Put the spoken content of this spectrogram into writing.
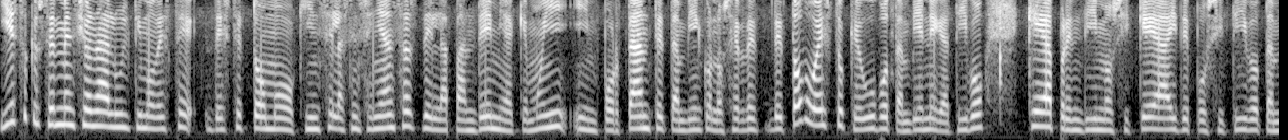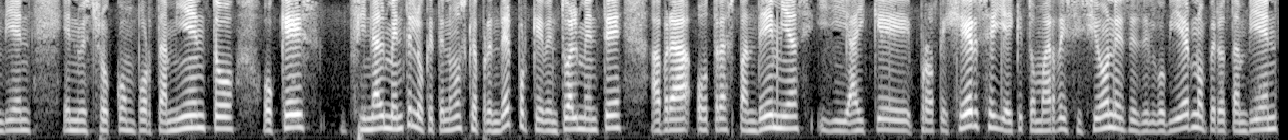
Y esto que usted menciona al último de este, de este tomo 15, las enseñanzas de la pandemia, que muy importante también conocer de, de todo esto que hubo también negativo, qué aprendimos y qué hay de positivo también en nuestro comportamiento o qué es finalmente lo que tenemos que aprender porque eventualmente habrá otras pandemias y hay que protegerse y hay que tomar decisiones desde el gobierno, pero también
